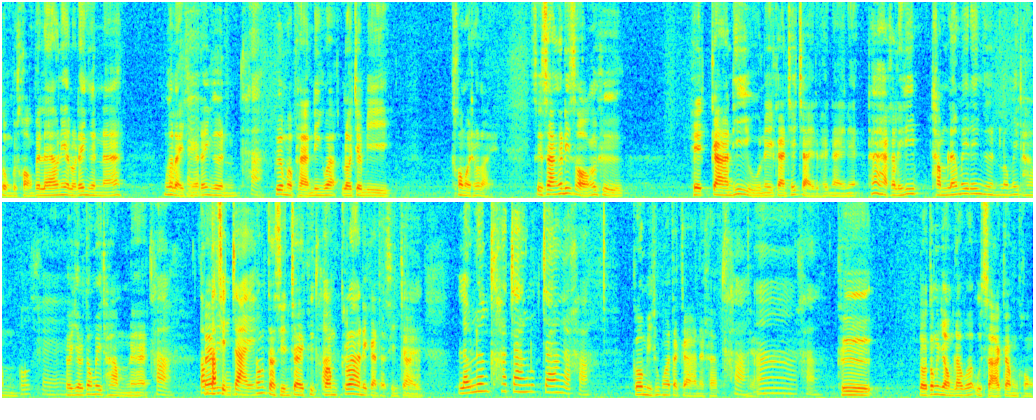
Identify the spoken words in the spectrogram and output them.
ส่งไปของไปแล้วเนี่ยเราได้เงินนะ เมื่อไหร่โอเคถึงจะได้เงิน ค่ะ เพื่อมา planning ว่าเราจะมีเข้ามาเท่าไหร่ สื่อสารขั้นที่ 2 ก็คือ เหตุการณ์ที่อยู่ในการใช้จ่ายภายในเนี่ยถ้าหากอะไรที่ทำแล้วไม่ได้เงินเราไม่ทำโอเคเรายังต้องไม่ทำนะฮะค่ะต้องตัดสินใจต้องตัดสินใจคือค่ะความกล้าในการตัดสินใจค่ะแล้วเรื่องค่าจ้างลูกจ้างอะค่ะ ก็มีทุกมาตรการนะครับค่ะเนี่ยอ่าค่ะคือเราต้องยอมรับว่าอุตสาหกรรมของ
